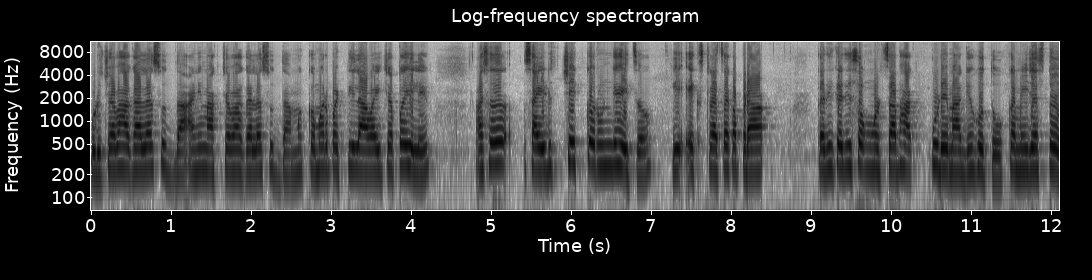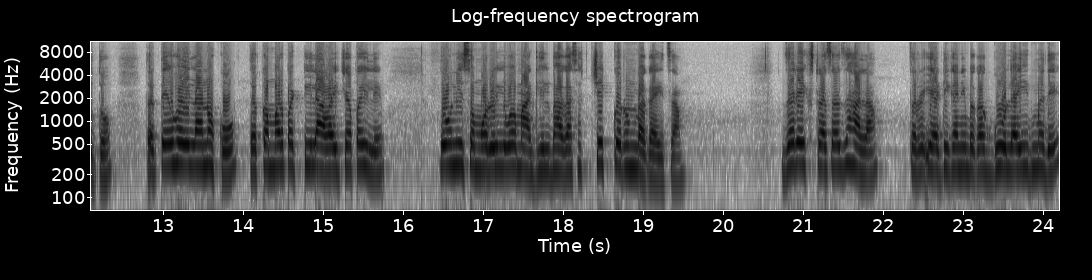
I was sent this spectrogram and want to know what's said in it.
पुढच्या भागाला सुद्धा आणि मागच्या भागाला सुद्धा मग कमरपट्टी लावायच्या पहिले असं साईड चेक करून घ्यायचं की एक्स्ट्राचा कपडा कधी कधी समोरचा भाग पुढे मागे होतो कमी जास्त होतो. तर ते व्हायला नको. तर कमरपट्टी लावायच्या पहिले दोन्ही समोरील व मागील भाग असा चेक करून बघायचा. जर एक्स्ट्राचा झाला तर या ठिकाणी बघा गोलाईमध्ये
